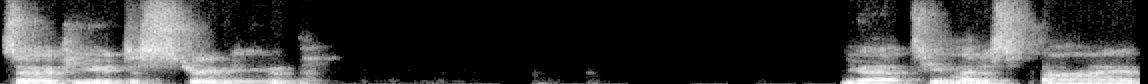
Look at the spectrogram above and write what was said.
So if you distribute, you have t minus five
